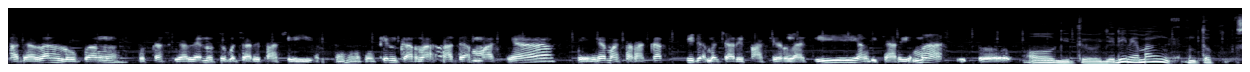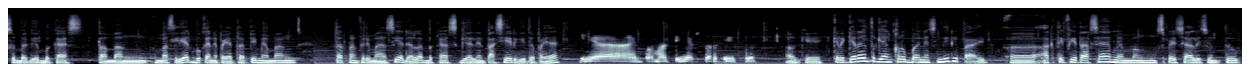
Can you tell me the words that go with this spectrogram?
adalah lubang bekas galian untuk mencari pasir. Nah, mungkin karena ada emasnya sehingga masyarakat tidak mencari pasir lagi yang dicari emas gitu. Oh gitu. Jadi memang untuk sebagai bekas tambang emas liar bukan ya Pak ya, tapi memang terkonfirmasi adalah bekas galian pasir gitu Pak ya? Iya, informasinya seperti itu. Oke, kira-kira untuk yang korbannya sendiri Pak, uh, aktivitasnya memang spesialis untuk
